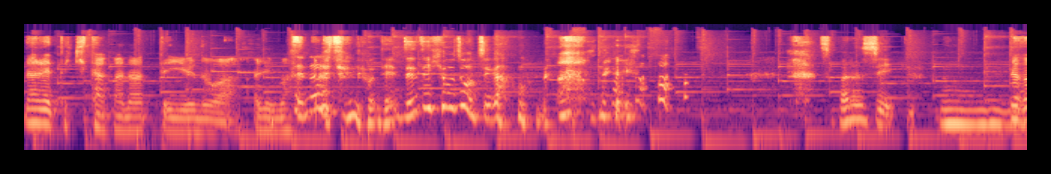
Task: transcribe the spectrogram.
慣れてきたかなっていうのはあります。慣れてるよね。全然表情違うもんね。素晴らしい。うん。だか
